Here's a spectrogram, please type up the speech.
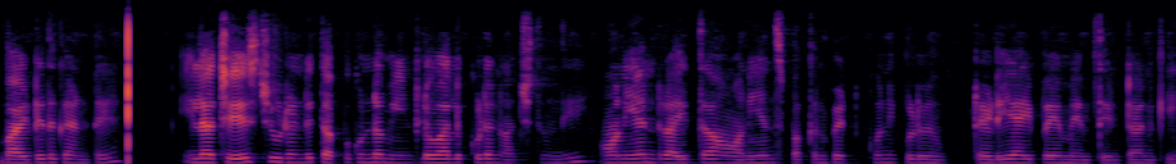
బయటది కంటే. ఇలా చేసి చూడండి తప్పకుండా మీ ఇంట్లో వాళ్ళకి కూడా నచ్చుతుంది. ఆనియన్ రైతా, ఆనియన్స్ పక్కన పెట్టుకొని ఇప్పుడు రెడీ అయిపోయాం మేము తినటానికి.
